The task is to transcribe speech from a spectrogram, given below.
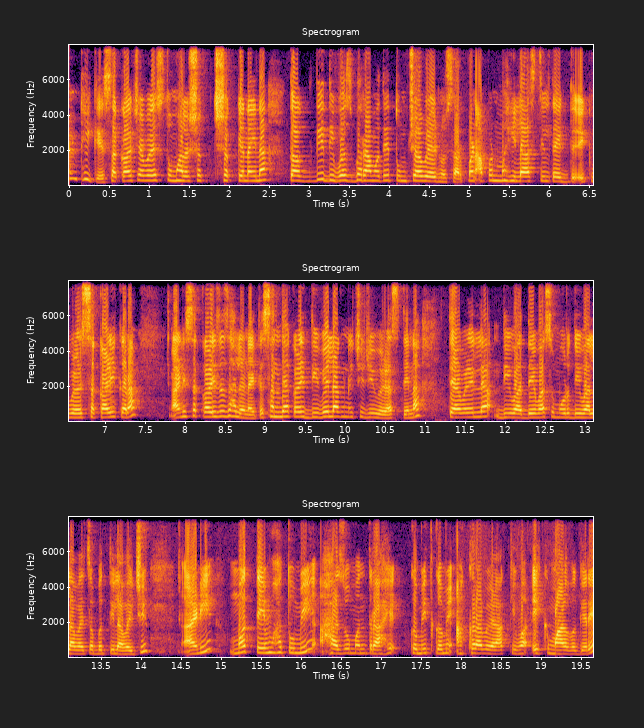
पण ठीक आहे सकाळच्या वेळेस तुम्हाला शक शक्य नाही ना? तर अगदी दिवसभरामध्ये तुमच्या वेळेनुसार. पण आपण महिला असतील तर एक एक वेळ सकाळी करा. आणि सकाळी जर झालं नाही तर संध्याकाळी दिवे लागण्याची जी वेळ असते ना त्यावेळेला दिवा देवासमोर दिवा लावायचा बत्ती लावायची. आणि मग तेव्हा तुम्ही हा जो मंत्र आहे कमीत कमी अकरा वेळा किंवा एक माळ वगैरे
